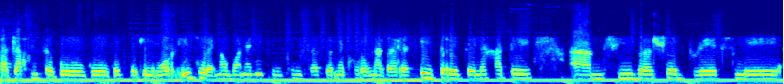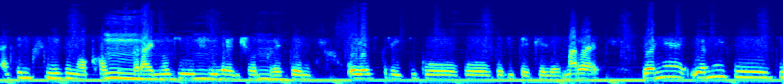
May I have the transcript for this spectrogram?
ba tla go isa ko sepetleleng gore if wena o bona di-symptoms tsa tsone coronavirus e itiretse le gape um fever short breath le i think sneezing or coughing mm. but i know ke fever and short mm. breath then o ye straight ko dipetleleng mara yone yone ke ke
